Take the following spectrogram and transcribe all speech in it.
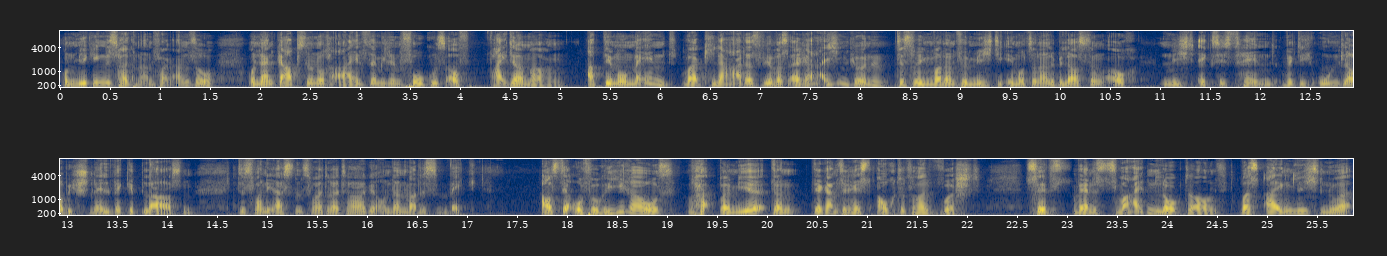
und mir ging es halt von Anfang an so und dann gab es nur noch eins, nämlich einen Fokus auf Weitermachen. Ab dem Moment war klar, dass wir was erreichen können. Deswegen war dann für mich die emotionale Belastung auch nicht existent, wirklich unglaublich schnell weggeblasen. Das waren die ersten zwei, drei Tage und dann war das weg. Aus der Euphorie raus war bei mir dann der ganze Rest auch total wurscht. Selbst während des zweiten Lockdowns, was eigentlich nur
